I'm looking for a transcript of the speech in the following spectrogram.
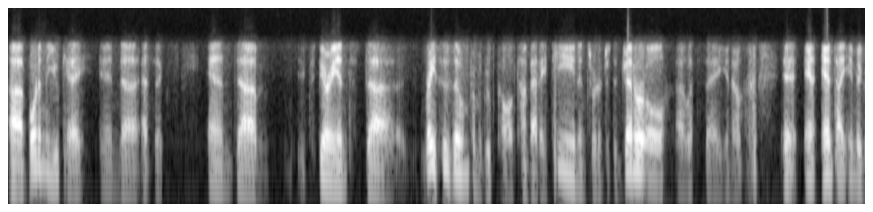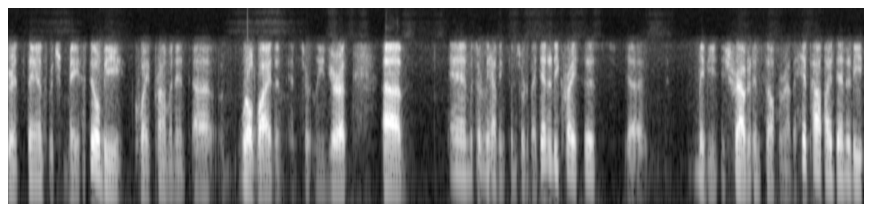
Uh, born in the UK in uh, Essex and um, experienced uh, racism from a group called Combat 18, and sort of just a general, uh, let's say, you know, anti-immigrant stance, which may still be quite prominent uh, worldwide and, and certainly in Europe, um, and certainly having some sort of identity crisis. Uh, maybe shrouded himself around a hip hop identity.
